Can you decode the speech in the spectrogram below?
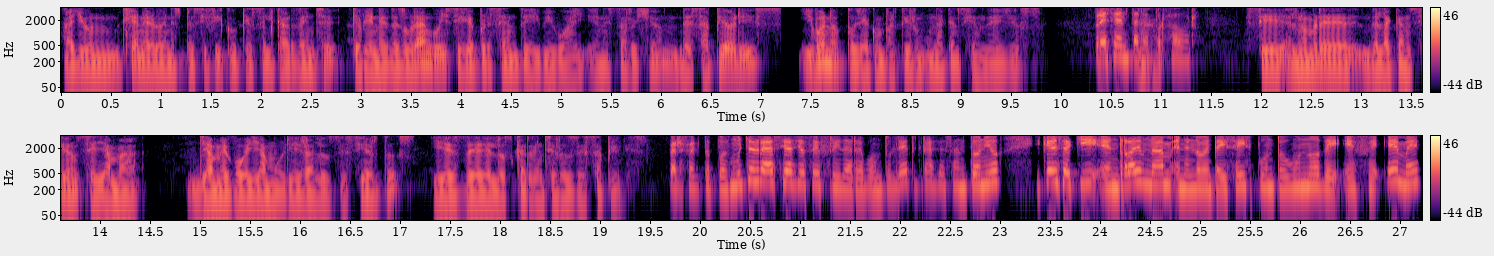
hay un género en específico que es el cardenche, que viene de Durango y sigue presente y vivo ahí en esta región, de Sapioris. Y bueno, podría compartir una canción de ellos. Preséntala, por favor. Sí, el nombre de la canción se llama Ya me voy a morir a los desiertos y es de los cardencheros de Sapioris. Perfecto, pues muchas gracias. Yo soy Frida Rebontulet. Gracias, Antonio. Y quédense aquí en Radio UNAM en el 96.1 de FM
